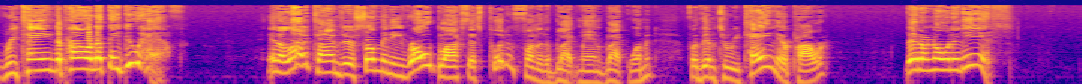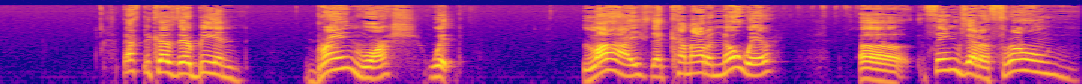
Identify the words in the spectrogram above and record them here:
retain the power that they do have. And a lot of times there are so many roadblocks that's put in front of the black man black woman for them to retain their power, they don't know what it is. That's because they're being brainwashed with lies that come out of nowhere, uh, things that are thrown,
